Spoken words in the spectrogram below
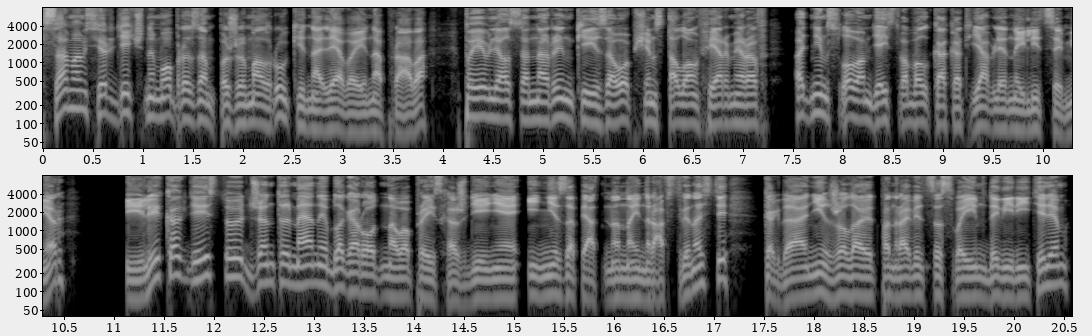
самым сердечным образом пожимал руки налево и направо, появлялся на рынке и за общим столом фермеров, одним словом действовал как отъявленный лицемер или как действуют джентльмены благородного происхождения и незапятнанной нравственности, когда они желают понравиться своим доверителям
